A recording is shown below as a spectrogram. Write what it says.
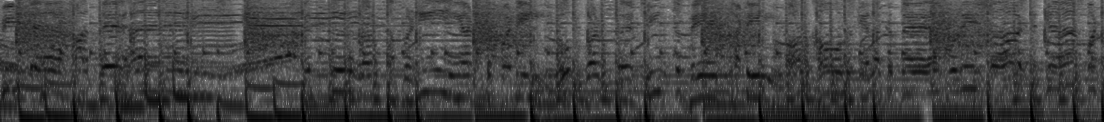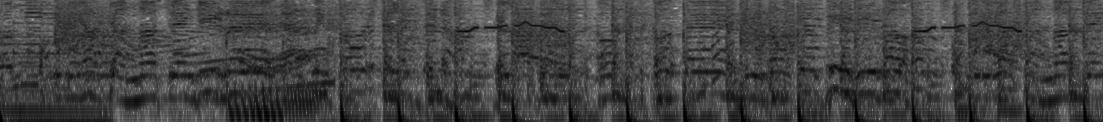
पीते हैं खाते हैं। फितरत अपनी अटपटी, ऊपर से जीन्स भी फटी और खोल के रखते अपनी शर्ट के बटन दुनिया क्या नाचेंगी रे? डांसिंग फ्लोर के लेजेंड हम, इलाके से। हीरो के भी हीरो हम, दुनिया क्या नाचेंगी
